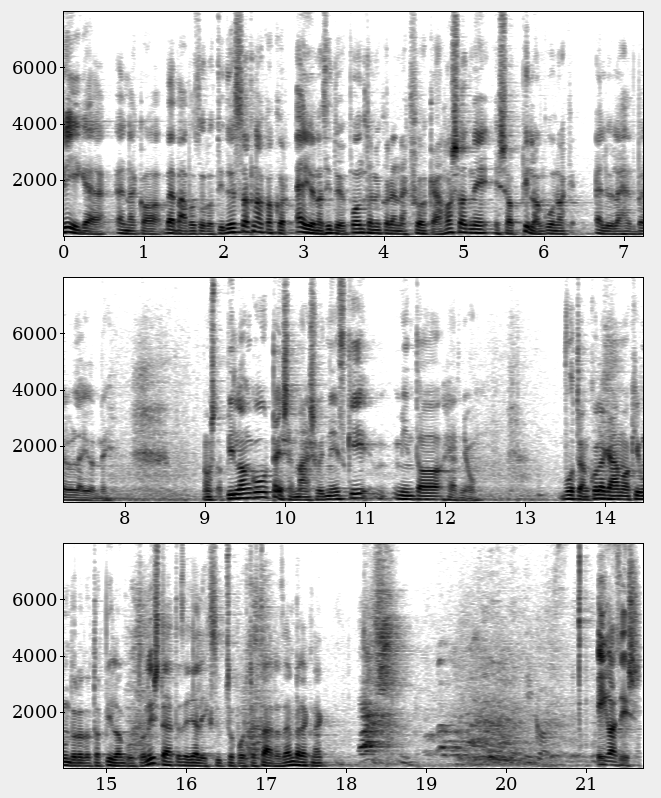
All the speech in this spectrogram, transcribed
vége ennek a bebábozódott időszaknak, akkor eljön az időpont, amikor ennek föl kell hasadni, és a pillangónak elő lehet belőle jönni. Most a pillangó teljesen máshogy néz ki, mint a hernyó volt olyan kollégám, aki undorodott a pillangótól is, tehát ez egy elég szűk csoportja szár az embereknek. Igaz. Igaz is.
